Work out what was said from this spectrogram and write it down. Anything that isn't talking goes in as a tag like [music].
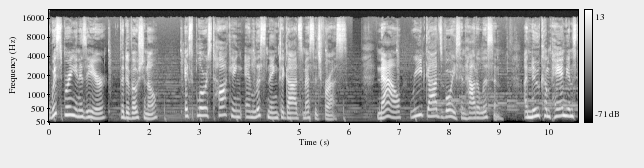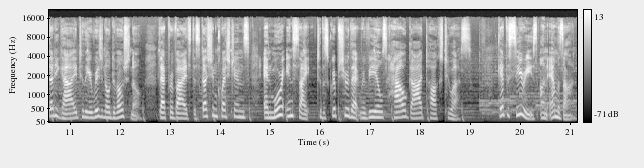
Whispering in His Ear, the devotional, explores talking and listening to God's message for us. Now, read God's voice and how to listen, a new companion study guide to the original devotional that provides discussion questions and more insight to the scripture that reveals how God talks to us. Get the series on Amazon.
